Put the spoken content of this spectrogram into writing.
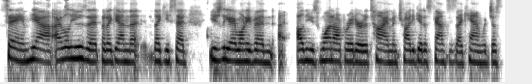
Same, yeah. I will use it, but again, like you said, usually I won't even. I'll use one operator at a time and try to get as fancy as I can with just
